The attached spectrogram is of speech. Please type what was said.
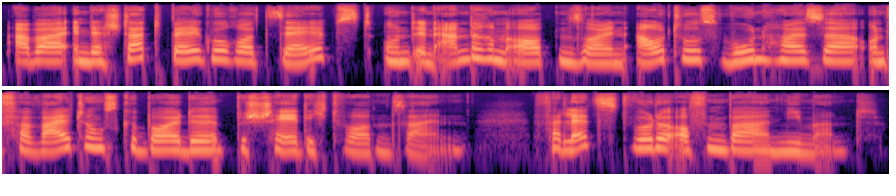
aber in der Stadt Belgorod selbst und in anderen Orten sollen Autos, Wohnhäuser und Verwaltungsgebäude beschädigt worden sein. Verletzt wurde offenbar niemand.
